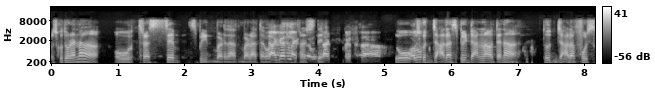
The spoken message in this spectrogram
उसको थोड़ा ना वो थ्रस्ट से स्पीड बढ़ता बढ़ाता है है वो, से। ताकत लगता है हाँ। तो उसको ज़्यादा स्पीड डालना होता है ना तो ज़्यादा पुश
